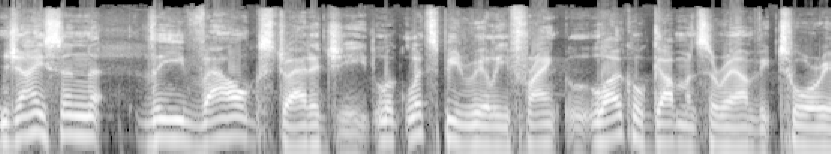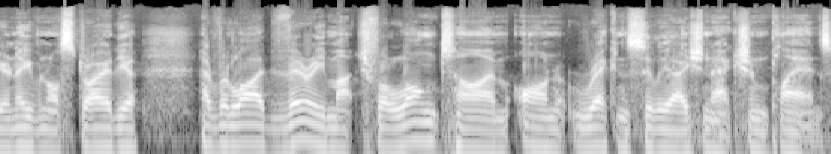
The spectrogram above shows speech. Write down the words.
Jason, the VALG strategy, look, let's be really frank. Local governments around Victoria and even Australia have relied very much for a long time on reconciliation action plans.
